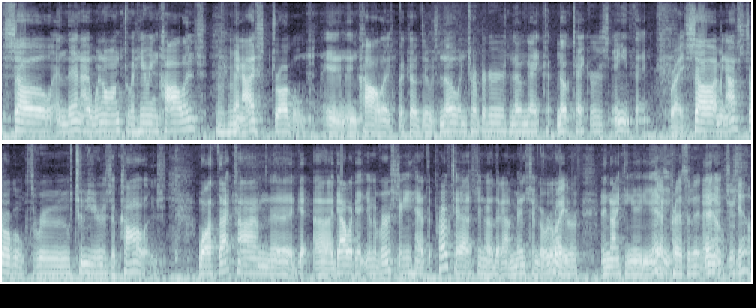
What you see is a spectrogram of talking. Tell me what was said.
So, and then I went on to a hearing hearing college, and I struggled in, in college because there was no interpreters, no note, takers, anything. Right. So, I mean, I struggled through two years of college. Well, at that time, the uh, Gallaudet University had the protest, you know, that I mentioned earlier in 1988. Deaf president and now, it just yeah.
